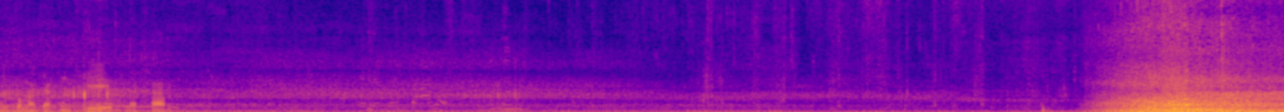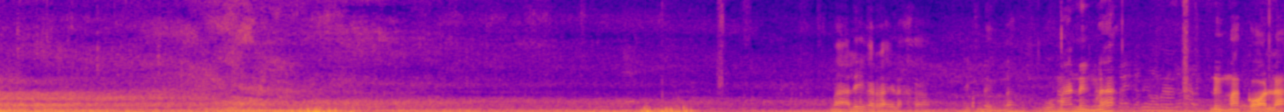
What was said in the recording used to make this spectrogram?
นี่ก็มาจากกรุงเทพนะครับ มาเลขอะไรล่ะครับ เลขหนึ่งแล้วโอ้มาหนึ่งแล้วหนึ่งมาค่ะหนึ่งมาก่อนละ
